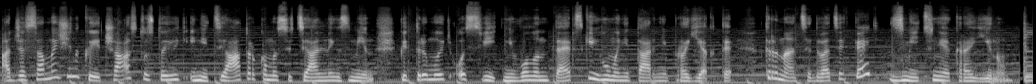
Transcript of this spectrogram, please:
Адже саме жінки часто стають ініціаторками соціальних змін, підтримують освітні, волонтерські й гуманітарні проєкти. 1325 зміцнює країну. Latino.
